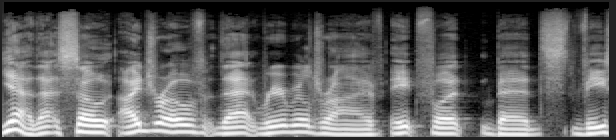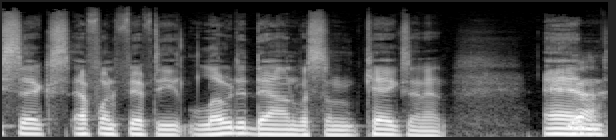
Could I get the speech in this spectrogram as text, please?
yeah, that so I drove that rear wheel drive, eight foot beds, V6 F one fifty, loaded down with some kegs in it. And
